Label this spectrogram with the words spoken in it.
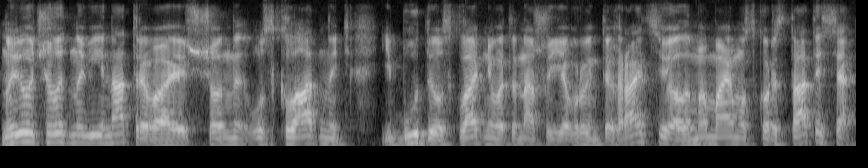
Ну і очевидно, війна триває, що не ускладнить і буде ускладнювати нашу євроінтеграцію, але ми маємо скористатися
